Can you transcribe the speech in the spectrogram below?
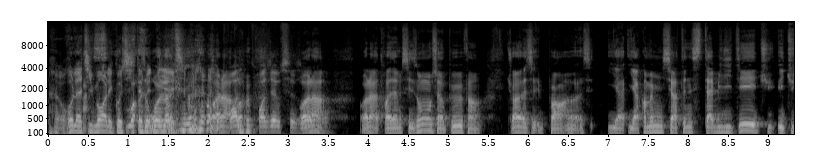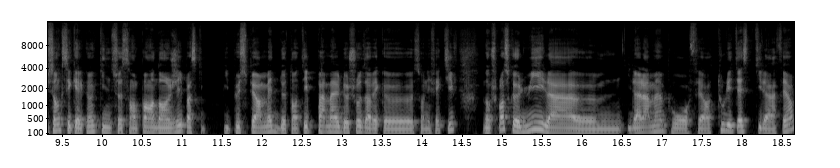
Relativement à l'écosystème. Relativement, voilà. Troisième saison. Voilà voilà, troisième saison, c'est un peu, enfin, tu vois, euh, il y a, quand même une certaine stabilité et tu, sens que c'est quelqu'un qui ne se sent pas en danger parce qu'il peut se permettre de tenter pas mal de choses avec euh, son effectif. Donc je pense que lui, il a, euh, il a la main pour faire tous les tests qu'il a à faire.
